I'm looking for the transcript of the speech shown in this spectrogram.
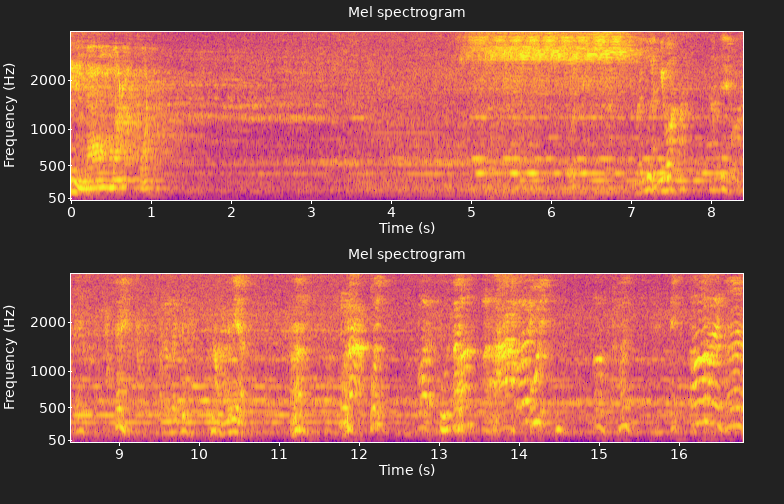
พ่งมองมรกตมันมืดกี่วะเฮ้ยอะไรกันหนาเนี่ยฮะหัวหน้าอุ้ยอุ้ยอุ้ยตาอุ้ยเอ้ยเอ้ยเอ้ย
